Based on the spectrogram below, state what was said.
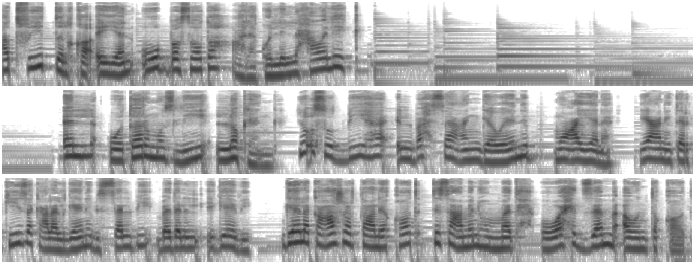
هتفيض تلقائيا وببساطة على كل اللي حواليك. ال وترمز لي لوكينج يقصد بيها البحث عن جوانب معينة يعني تركيزك على الجانب السلبي بدل الإيجابي. جالك عشر تعليقات تسعة منهم مدح وواحد ذم أو انتقاد.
